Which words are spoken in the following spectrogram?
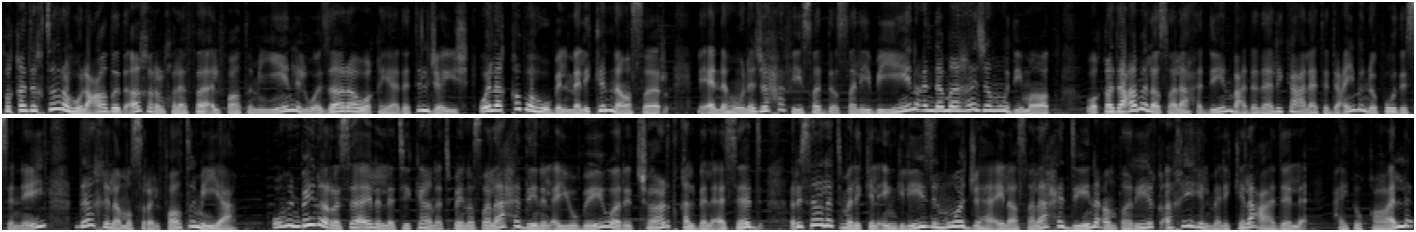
فقد اختاره العاضد آخر الخلفاء الفاطميين للوزارة وقيادة الجيش ولقبه بالملك الناصر لأنه نجح في صد الصليبيين عندما هاجموا دماط وقد عمل صلاح الدين بعد ذلك على تدعيم النفوذ السني داخل مصر الفاطمية. ومن بين الرسائل التي كانت بين صلاح الدين الأيوبي وريتشارد قلب الأسد رسالة ملك الإنجليز الموجهة إلى صلاح الدين عن طريق أخيه الملك العادل حيث قال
